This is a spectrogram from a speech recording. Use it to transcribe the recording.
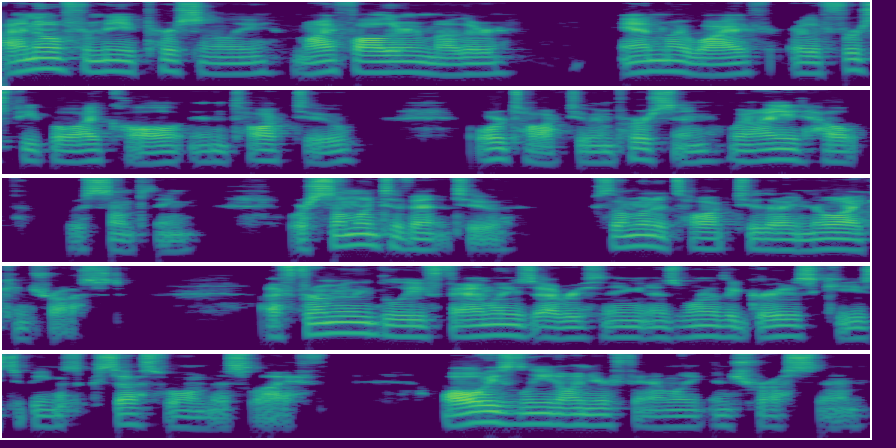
I know for me personally, my father and mother and my wife are the first people I call and talk to or talk to in person when I need help with something or someone to vent to, someone to talk to that I know I can trust. I firmly believe family is everything and is one of the greatest keys to being successful in this life. Always lean on your family and trust them.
